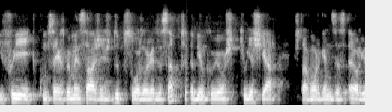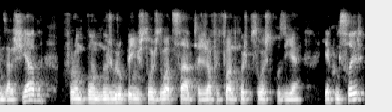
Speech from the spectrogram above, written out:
e fui aí que comecei a receber mensagens de pessoas da organização que sabiam que eu, que eu ia chegar estavam a organizar, a organizar a chegada, foram pondo nos grupinhos todos do WhatsApp, seja, já fui falando com as pessoas que depois ia, ia conhecer.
